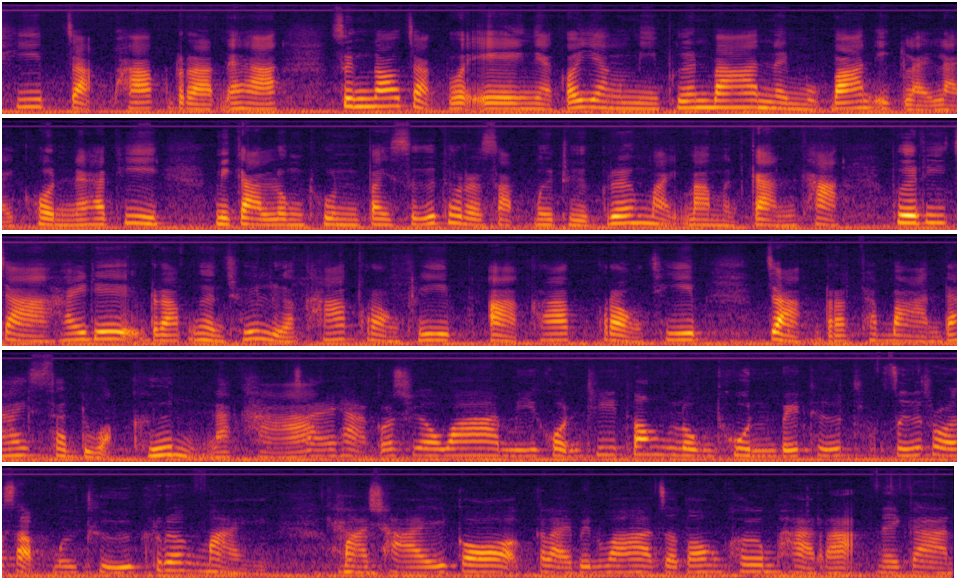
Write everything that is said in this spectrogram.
ชีพจากภาครัฐนะคะ ซึ่งนอกจากตัวเองเนี่ยก็ยังมีเพื่อนบ้านในหมู่บ้านอีกหลาย ๆ คนนะคะที่มีการลงทุนไปซื้อโทรศัพท์มือถือเครื่องใหม่มาเหมือนกันค่ะ เพื่อที่จะให้ได้รับเงินช่วยเหลือค่าครองชีพค่าครองชีพ จากรัฐบาลได้สะดวกขึ้นนะคะ ใช่ค่ะ ก็เชื่อว่ามีคนที่ต้องลงทุนไปซื้อซื้อโทรศัพท์มือถือเครื่องใหม่ค่ะมาใช้ก็กลายเป็นว่าจะต้องเพิ่มภาระในการ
